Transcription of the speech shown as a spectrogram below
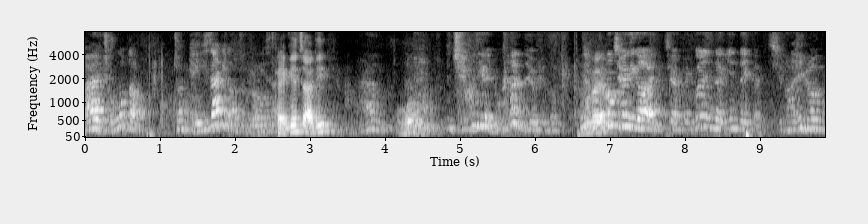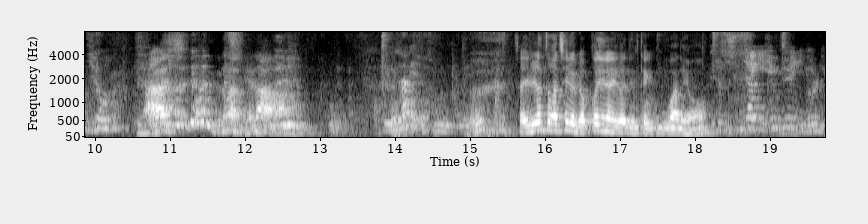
아, 저거다. 전 100이살이 가지고 100이살. 100개짜리? 아유. 오, 지훈이가 욕하는데 여기서. 뭐래요? 지훈이가 제가 백건 인다 인다니까 지랄이 그런데요. 야, 씨, 그러면 안 되나. 100이살이죠, 저는 당연히. 자, 1년 동안 책을 몇 권이나 읽었는지 되게 궁금하네요. 저 진작에 일주일이 열네.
